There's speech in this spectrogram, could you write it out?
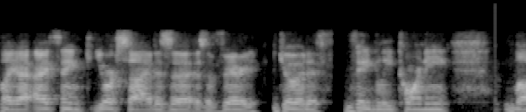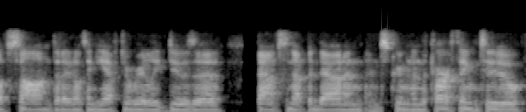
Like I, I think Your Side is a is a very good, if vaguely corny, love song that I don't think you have to really do the bouncing up and down and, and screaming in the car thing to.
